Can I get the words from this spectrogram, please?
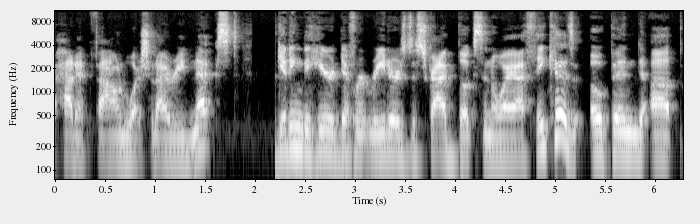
hadn't found What Should I Read Next? Getting to hear different readers describe books in a way I think has opened up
